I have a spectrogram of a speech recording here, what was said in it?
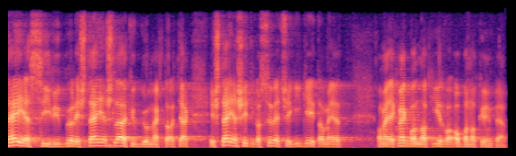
teljes szívükből és teljes lelkükből megtartják, és teljesítik a szövetség igét, amelyet, amelyek meg vannak írva abban a könyvben.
